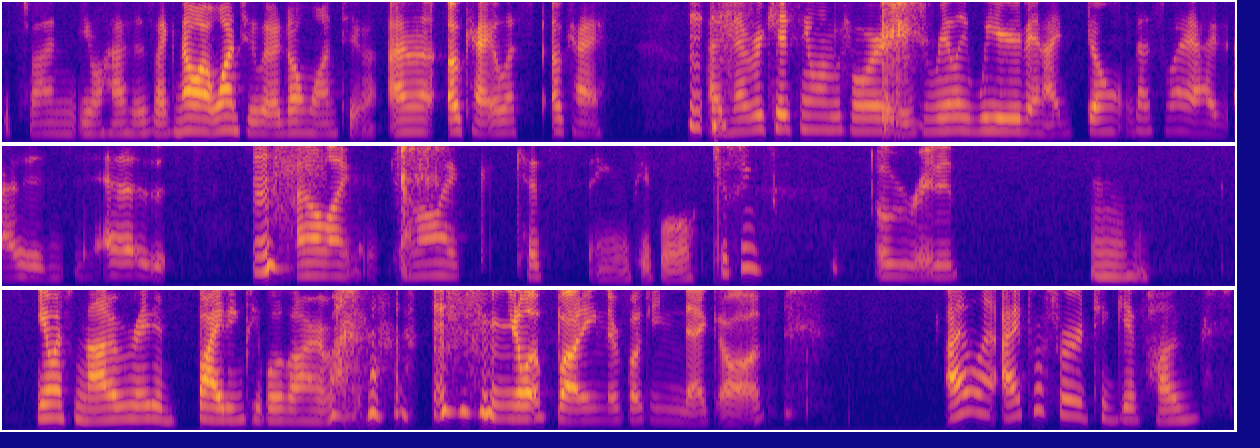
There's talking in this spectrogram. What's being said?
it's fine. You don't have to. It's like, no, I want to, but I don't want to. I don't know. Okay, let's. Okay. I've never kissed anyone before. It was really weird, and I don't. That's why I I, I don't like I don't like kissing people. Kissing's overrated. Mm. You know what's not overrated? Biting people's arm. you know what? Biting their fucking neck off. I li- I prefer to give hugs.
